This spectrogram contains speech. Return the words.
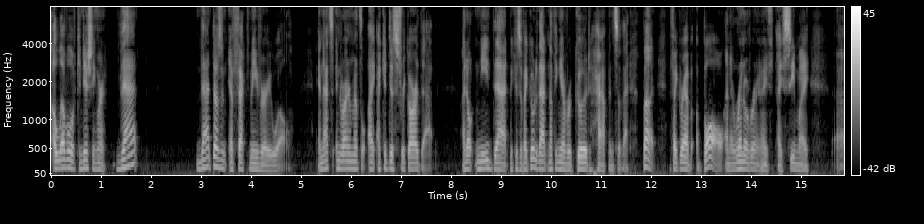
a level of conditioning where that that doesn't affect me very well. And that's environmental. I, I could disregard that. I don't need that because if I go to that, nothing ever good happens of that. But if I grab a ball and I run over and I, I see my uh,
